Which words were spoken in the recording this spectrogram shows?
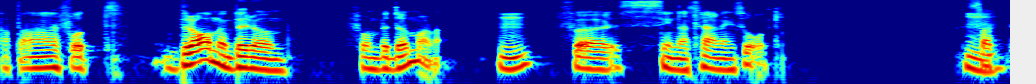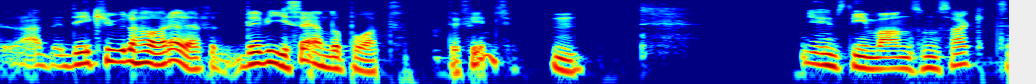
att han hade fått bra med beröm från bedömarna Mm. för sina träningsåk. Så Mm. att, ja, det är kul att höra det, för det visar ändå på att det finns ju. Mm. James Dean vann som sagt.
